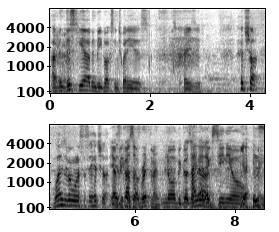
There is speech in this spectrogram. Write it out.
I've been this year. I've been beatboxing 20 years. It's crazy. Headshot. Why does everyone want us to say headshot? Yeah, It's because of Riffman. No, because of know. Alexinho. Yeah. Is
